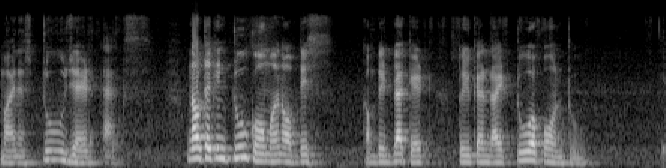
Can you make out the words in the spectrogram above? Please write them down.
minus 2zx now taking 2 common of this complete bracket so you can write 2 upon 2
